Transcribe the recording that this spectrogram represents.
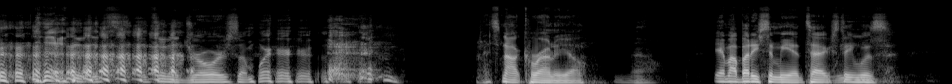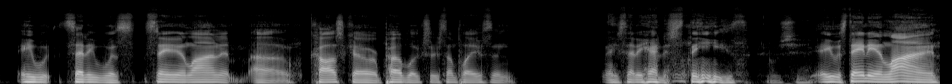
It's, it's in a drawer somewhere. It's not Corona, y'all. no. Yeah, my buddy sent me a text. He was he w- said he was standing in line at uh, Costco or Publix or someplace, and he said he had to sneeze. Oh shit. He was standing in line,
